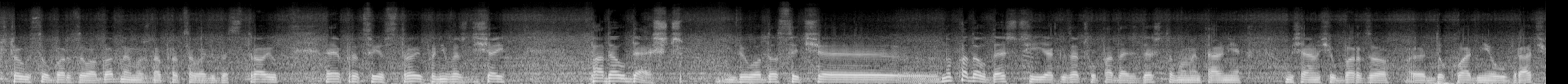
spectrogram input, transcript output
pszczoły są bardzo łagodne, można pracować bez stroju. E, pracuję w stroju, ponieważ dzisiaj padał deszcz. Było dosyć, e, no padał deszcz i jak zaczął padać deszcz, to momentalnie musiałem się bardzo e, dokładnie ubrać.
